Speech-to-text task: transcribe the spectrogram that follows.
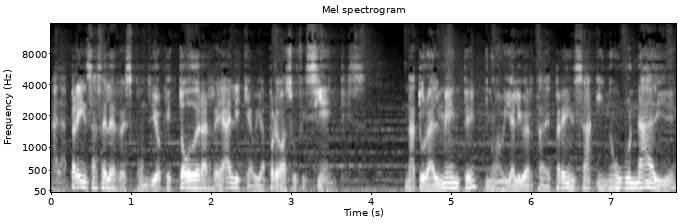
a la prensa se le respondió que todo era real y que había pruebas suficientes. Naturalmente, no había libertad de prensa y no hubo nadie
